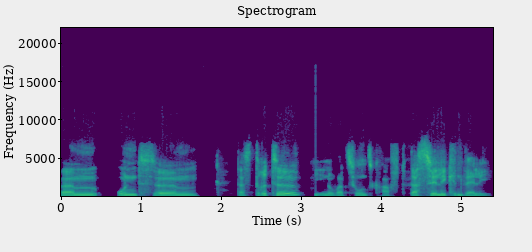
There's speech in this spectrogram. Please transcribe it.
Ähm, und ähm, das dritte, die Innovationskraft, das Silicon Valley.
